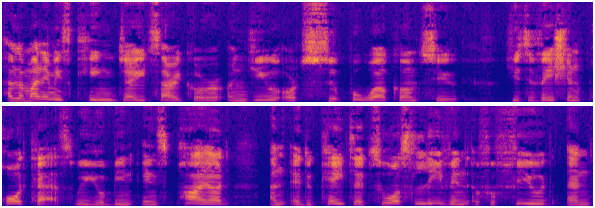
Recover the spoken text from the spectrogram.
Hello, my name is King Jade Sarikoro, and you are super welcome to Motivation Podcast, where you're being inspired and educated towards living a fulfilled and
